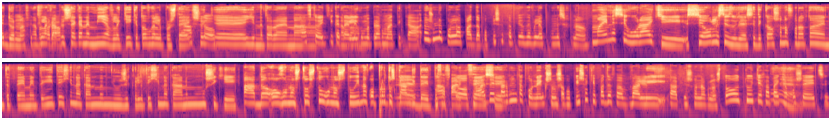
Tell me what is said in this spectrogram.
έντονα αυτή τη Απλά φορά. κάποιος έκανε μία βλακή και το έβγαλε προς τα έξω Αυτό. και έγινε τώρα ένα. Αυτό εκεί ένα καταλήγουμε πραγματικά. Παίζουν πολλά πάντα από πίσω τα οποία δεν βλέπουμε συχνά. Μα είναι σιγουράκι σε όλες τις δουλειές, ειδικά όσον αφορά το entertainment, είτε έχει να κάνει με musical, είτε έχει να κάνει με μουσική. Πάντα ο γνωστός του γνωστού είναι ο πρώτος Ναι, candidate που θα αυτό. πάρει τη θέση. Πάντα υπάρχουν τα connections από πίσω και πάντα θα βάλει κάποιος ένα γνωστό του και θα πάει Ναι. κάπως έτσι.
